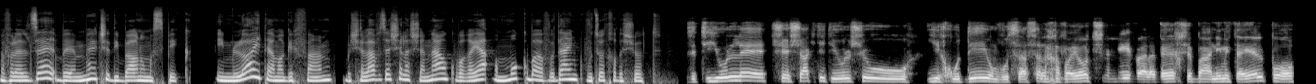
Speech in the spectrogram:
אבל על זה באמת שדיברנו מספיק. אם לא הייתה מגפה, בשלב זה של השנה הוא כבר היה עמוק בעבודה עם קבוצות חדשות. זה טיול אה, שהשקתי, טיול שהוא ייחודי, הוא מבוסס על החוויות שלי ועל הדרך שבה אני מטייל פה,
